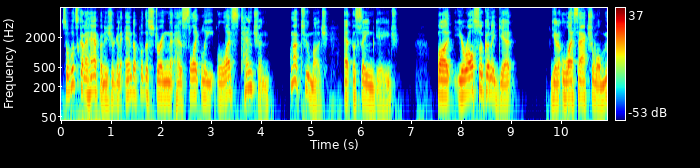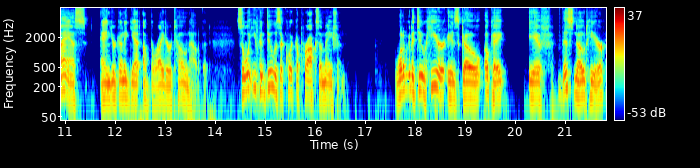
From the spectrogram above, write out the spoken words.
So what's going to happen is you're going to end up with a string that has slightly less tension, not too much, at the same gauge, but you're also going to get you know less actual mass and you're going to get a brighter tone out of it. So what you can do is a quick approximation. What I'm going to do here is go, okay, if this note here,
